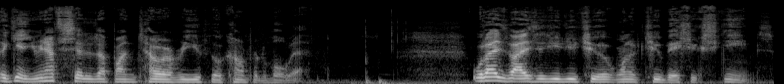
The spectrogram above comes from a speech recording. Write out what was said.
again, you're going to have to set it up on however you feel comfortable with. What I advise is you do two, one of two basic schemes.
